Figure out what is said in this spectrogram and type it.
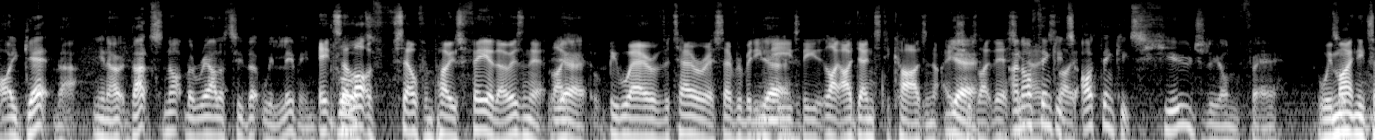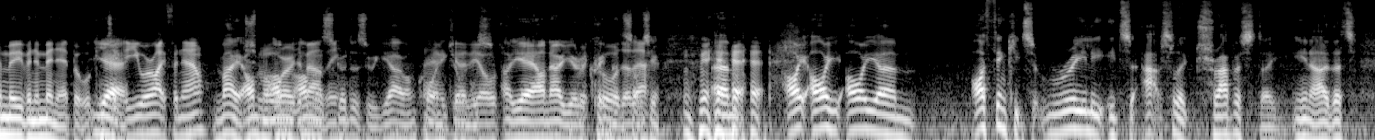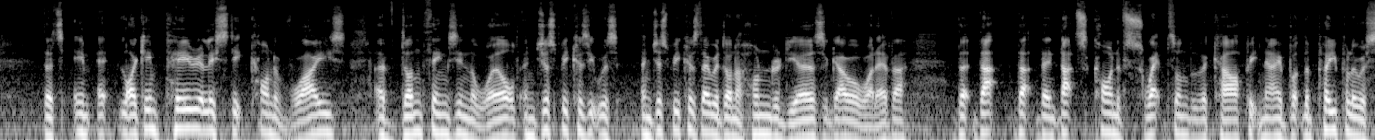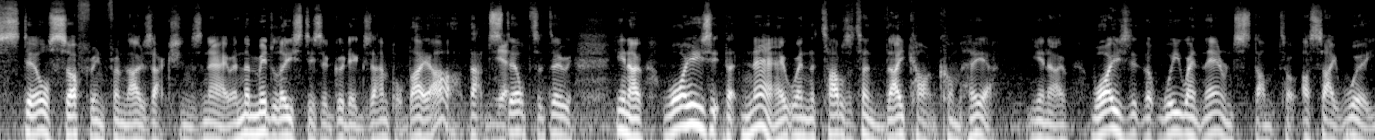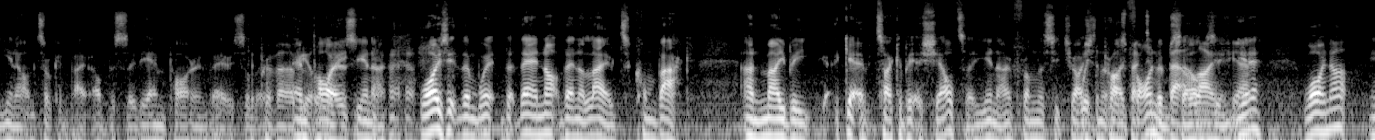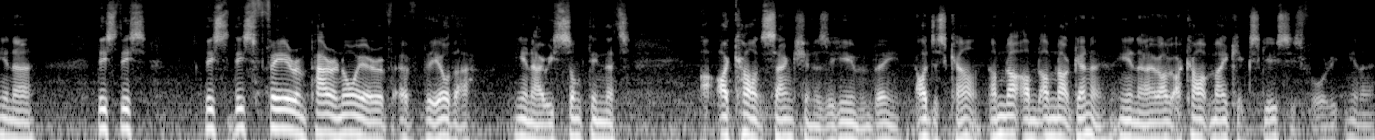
I get that, you know, that's not the reality that we live in. It's a lot of self-imposed fear, though, isn't it? Like, Yeah. beware of the terrorists. Everybody Yeah. needs these like identity cards and issues like this. And I know, think it's, like- I think it's hugely unfair We might need to move in a minute, but we'll continue. Yeah. Are you all right for now? Mate, Just I'm, I'm, I'm as the- good as we go. I'm quite go, enjoying this. old Oh yeah, I know your obviously. um, I, I, I, um, I think it's really, it's an absolute travesty. You know that that eh, like imperialistic kind of ways have done things in the world, and just because it was, and just because they were done a hundred years ago or whatever. That, that that then that's kind of swept under the carpet now but the people who are still suffering from those actions now and the middle east is a good example they are that's Yeah. still to do you know why is it that now when the tables are turned they can't come here you know why is it that we went there and stumped i say we you know i'm talking about obviously the empire and various other proverbial empires you know. Why is it we that they're not then allowed to come back and maybe get a, take a bit of shelter you know from the situation that prospect they of find a themselves life, in? yeah. why not? You know this this this this fear and paranoia of, of the other you know is something that I, can't sanction as a human being I just can't I'm not I'm, I'm not gonna you know I, I can't make excuses for it you know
